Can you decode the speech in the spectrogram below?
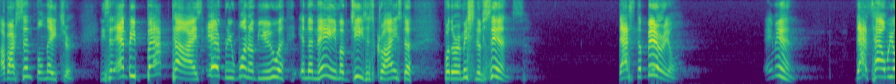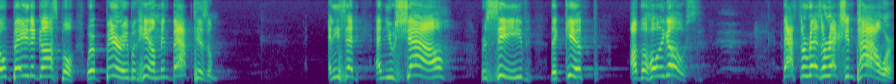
of our sinful nature. He said, and be baptized, every one of you, in the name of Jesus Christ uh, for the remission of sins. That's the burial. Amen. That's how we obey the gospel. We're buried with him in baptism. And he said, and you shall receive the gift of the Holy Ghost. That's the resurrection power.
